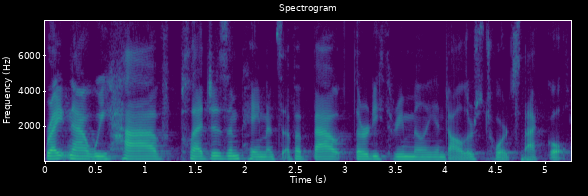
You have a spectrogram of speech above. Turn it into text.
Right now, we have pledges and payments of about $33 million towards that goal.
